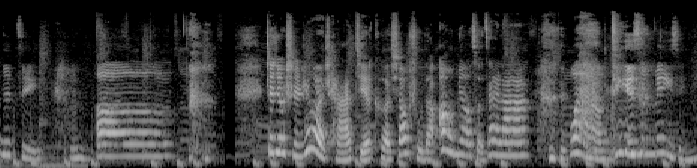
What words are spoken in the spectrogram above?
let's see. 嗯 Uh, 这就是热茶解渴消暑的奥妙所在啦。 Wow, tea is amazing.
